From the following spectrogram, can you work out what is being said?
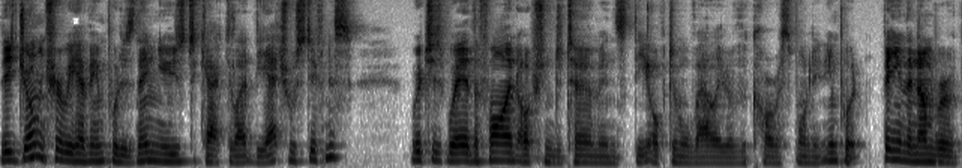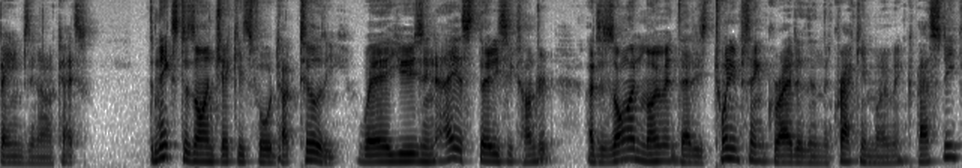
The geometry we have input is then used to calculate the actual stiffness, which is where the find option determines the optimal value of the corresponding input, being the number of beams in our case. The next design check is for ductility, where using AS3600, a design moment that is 20% greater than the cracking moment capacity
